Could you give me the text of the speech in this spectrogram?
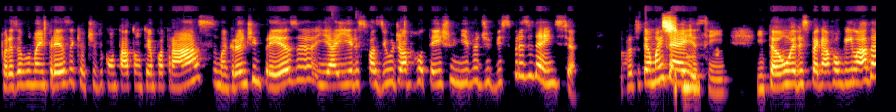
por exemplo, uma empresa que eu tive contato há um tempo atrás, uma grande empresa, e aí eles faziam o job rotation em nível de vice-presidência. Para tu ter uma ideia, Sim. assim. Então, eles pegavam alguém lá da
